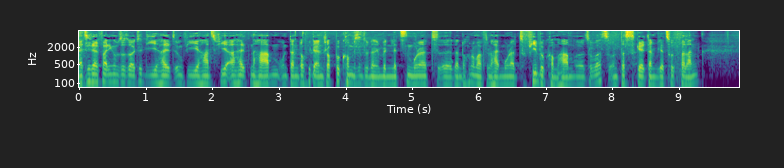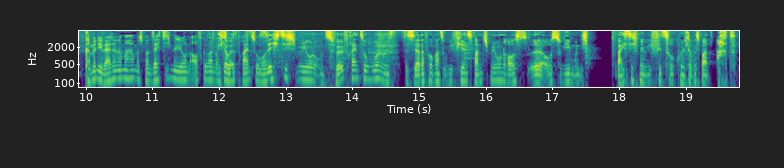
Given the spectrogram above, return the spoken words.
Es geht halt vor allem um so Leute, die halt irgendwie Hartz IV erhalten haben und dann doch wieder einen Job bekommen sind und dann über den letzten Monat äh, dann doch nochmal für einen halben Monat zu viel bekommen haben oder sowas und das Geld dann wieder zurückverlangen. Können wir die Werte nochmal haben? Es waren 60 Millionen aufgewandt, um 12 reinzuholen. 60 Millionen um 12 reinzuholen und das Jahr davor waren es irgendwie 24 Millionen raus äh, auszugeben und ich weiß nicht mehr, wie viel zurückholen. Ich glaube, es waren acht.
